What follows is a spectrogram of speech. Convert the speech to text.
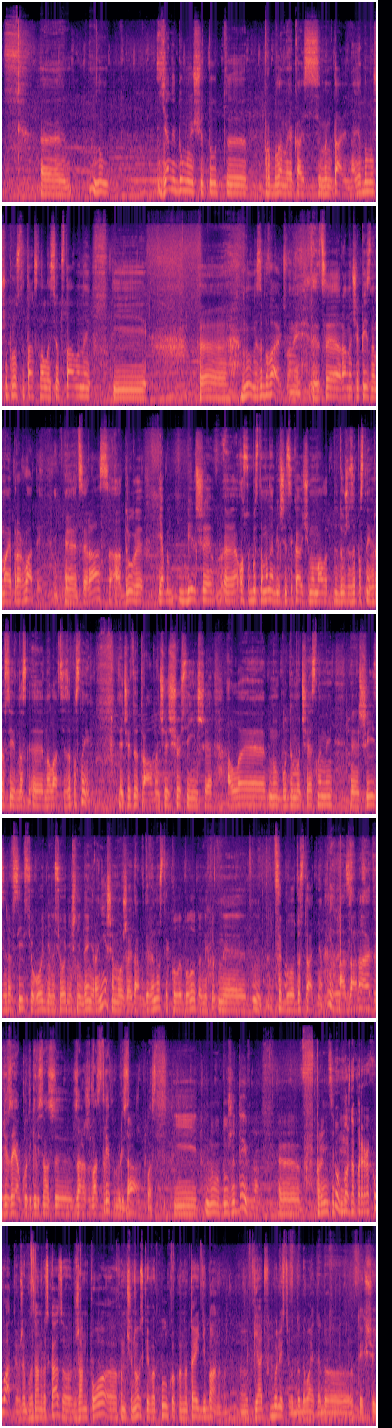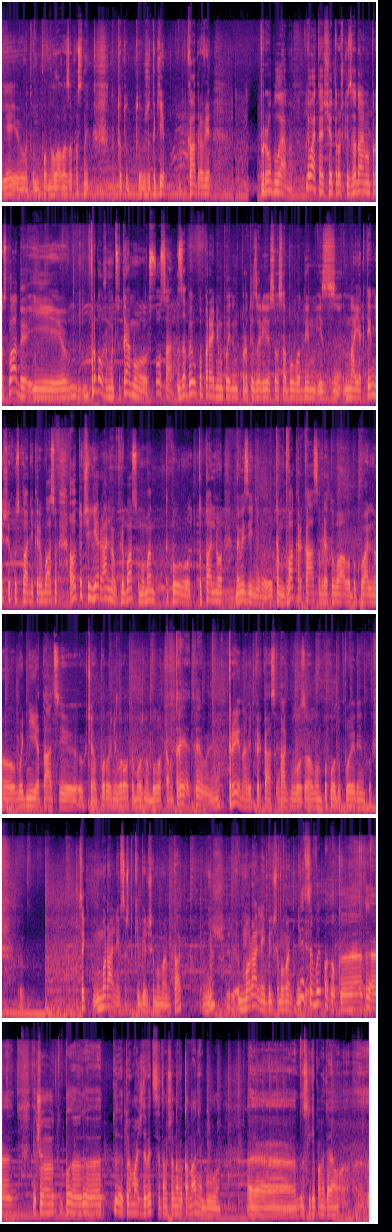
е, ну, я не думаю, що тут е, проблема якась ментальна. Я думаю, що просто так склалися обставини і. Е, ну, не забувають вони. Е, Це рано чи пізно має прорвати. Е, Це раз. А друге, я би більше особисто мене більше цікавить, чому мало дуже запасних гравців на, лавці запасних, чи то травми, чи щось інше. Але ну будемо чесними, шість гравців сьогодні на сьогоднішній день раніше, може там в 90-х, коли було, то не не ну, це було достатньо. А зараз тоді заявку такі 18, зараз же 23 футболісти Да. можуть попасти. і ну дуже дивно. Е, в принципі, Ну, можна перерахувати. Вже Богдан розказував. Жан-По, е, Хомчиновський, Вакулко, Конотей, Дібанго. Е, П'ять футболістів. От додавайте до тих, що є, і от повна лава запасних. Тобто тут вже такі кадрові. Проблеми. Давайте ще трошки згадаємо про склади і продовжимо цю тему. Соса забив у попередньому поєдинку проти зорі. Соса був одним із найактивніших у складі Кривбасу. Але тут ще є реально в Кривбасу момент такого тотального невезіння. Там два каркаса врятувало буквально в одній атаці, хоча в порожні ворота можна було Там три, три вроді, ні? три навіть каркаси. Так було загалом по ходу поєдинку. Це моральний все ж таки більше момент, так? Ніж моральний більше момент, ніж Ні, це випадок. Е, е, Якщо е, е, той матч дивитися, там все на виконання було. Е, наскільки пам'ятаю, е,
